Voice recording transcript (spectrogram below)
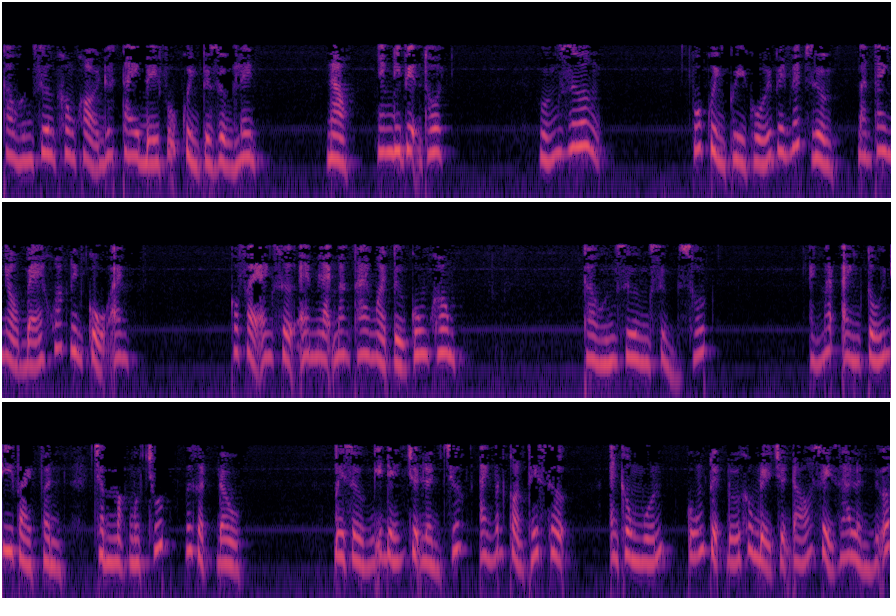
Cao Hướng Dương không khỏi đưa tay bế Vũ Quỳnh từ giường lên. Nào, nhanh đi viện thôi. Hướng Dương! Vũ Quỳnh quỳ gối bên mép giường, bàn tay nhỏ bé khoác lên cổ anh. Có phải anh sợ em lại mang thai ngoài tử cung không? Cao Hướng Dương sửng sốt. Ánh mắt anh tối đi vài phần, trầm mặc một chút mới gật đầu. Bây giờ nghĩ đến chuyện lần trước, anh vẫn còn thấy sợ. Anh không muốn, cũng tuyệt đối không để chuyện đó xảy ra lần nữa,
